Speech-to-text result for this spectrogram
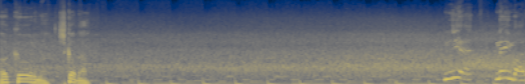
O kurna, szkoda. Nie! Neymar!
